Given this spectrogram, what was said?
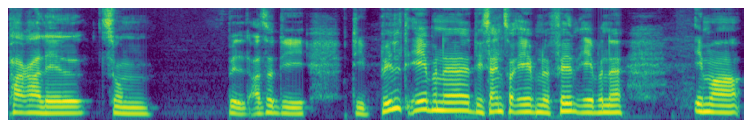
parallel zum Bild. Also die, die Bildebene, die Sensorebene, Filmebene immer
